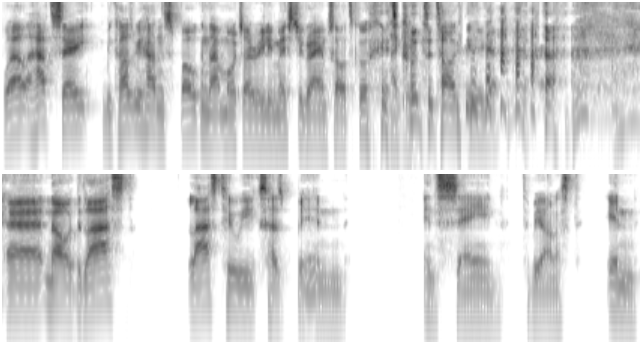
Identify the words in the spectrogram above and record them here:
Well, I have to say, because we hadn't spoken that much, I really missed you, Graham. So it's good. It's good to talk to you again. uh, no, the last last two weeks has been insane, to be honest, in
